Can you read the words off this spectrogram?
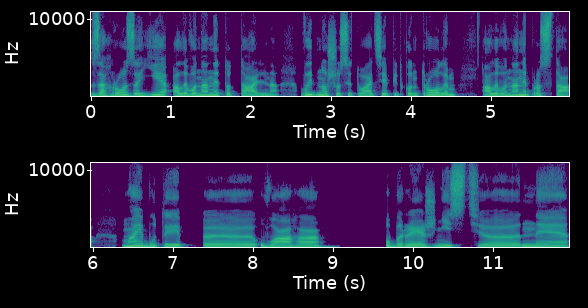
Загроза є, але вона не тотальна. Видно, що ситуація під контролем, але вона не проста. Має бути е, увага, обережність, е, не,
